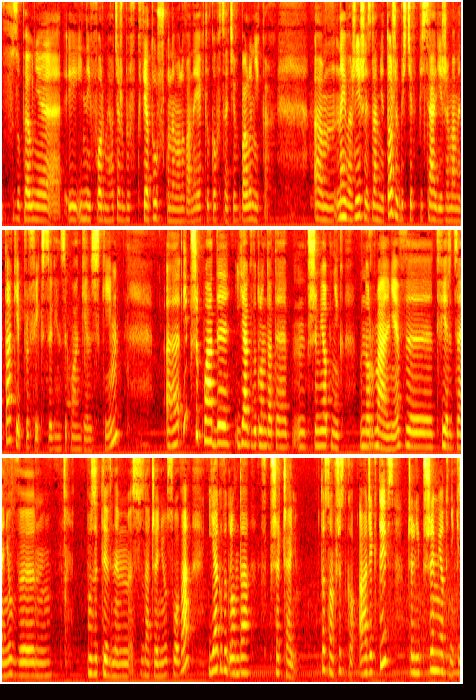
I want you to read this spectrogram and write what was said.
w zupełnie innej formie, chociażby w kwiatuszku namalowane, jak tylko chcecie, w balonikach. Um, najważniejsze jest dla mnie to, żebyście wpisali, że mamy takie prefiksy w języku angielskim e, i przykłady, jak wygląda ten przymiotnik normalnie w twierdzeniu, w pozytywnym znaczeniu słowa i jak wygląda w przeczeniu. To są wszystko adjectives, czyli przymiotniki.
